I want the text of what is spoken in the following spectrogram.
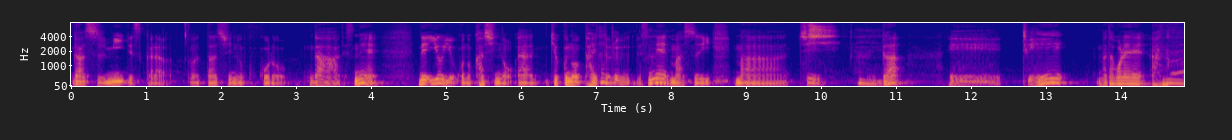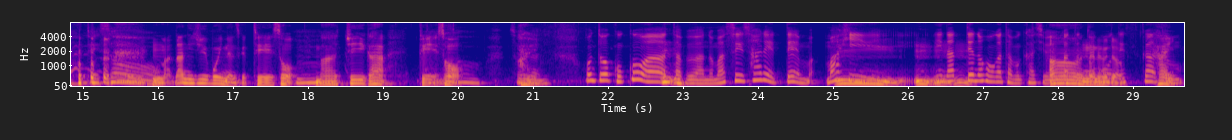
がすみ」ですから「私の心が」ですね。でいよいよこの歌詞のあ曲のタイトルですね「麻酔麻ち」が「えー、てまたこれあの また二重母音なんですけど「てそう」「まち」が「てそう」そうなんです本当はここは多分あの麻酔されて、麻痺になっての方が多分歌詞は良かったと思うんですが、多分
